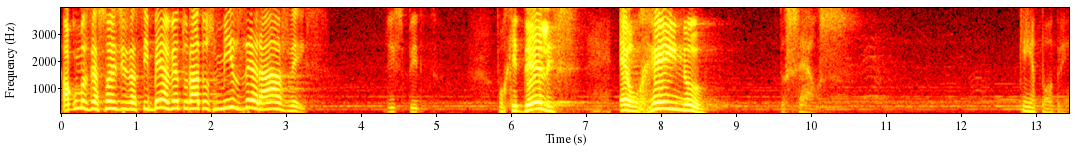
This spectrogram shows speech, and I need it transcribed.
Algumas versões dizem assim: Bem-aventurados miseráveis de espírito, porque deles é o reino dos céus. Quem é pobre?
